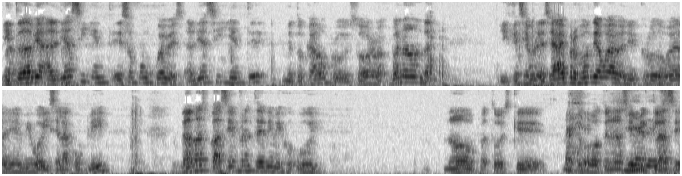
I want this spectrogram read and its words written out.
Y todavía al día siguiente, eso fue un jueves, al día siguiente me tocaba un profesor, buena onda, y que siempre decía, ay, profe, un día voy a venir crudo, voy a venir en vivo, y se la cumplí. Nada más pasé enfrente de él y me dijo, uy, no, pato, es que no te puedo tener así en mi clase.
